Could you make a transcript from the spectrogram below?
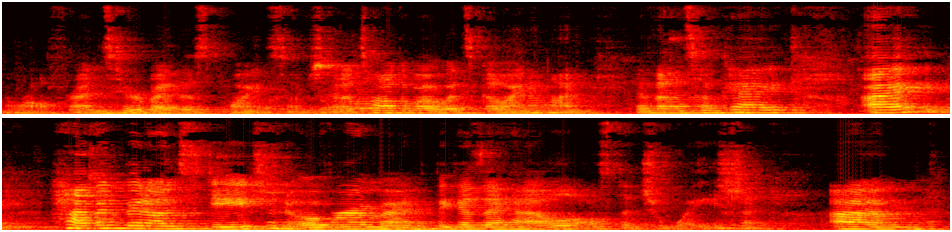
we're all friends here by this point, so I'm just gonna talk about what's going on, if that's okay. I haven't been on stage in over a month because I had a little situation. Um,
